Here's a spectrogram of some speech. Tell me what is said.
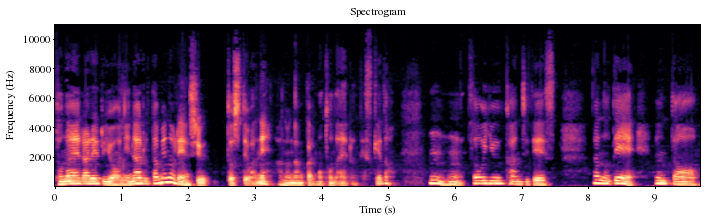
唱えられるようになるための練習としてはね、あの、何回も唱えるんですけど、うんうん、そういう感じです。なので、うんと、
